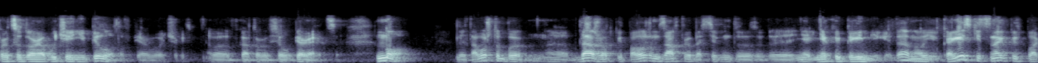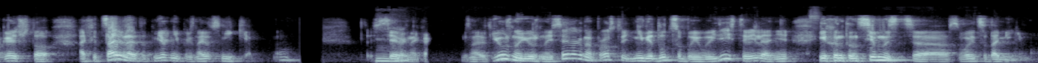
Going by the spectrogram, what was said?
процедура обучения пилотов в первую очередь, э, в которую все упирается. Но для того, чтобы э, даже, вот, предположим, завтра достигнуто э, некое перемирие. Да? Но и корейский сценарий предполагает, что официально этот мир не признается никем. Да? То есть mm-hmm. Северная Корея признают Южную, Южная и Северную, просто не ведутся боевые действия или они, их интенсивность э, сводится до минимума.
